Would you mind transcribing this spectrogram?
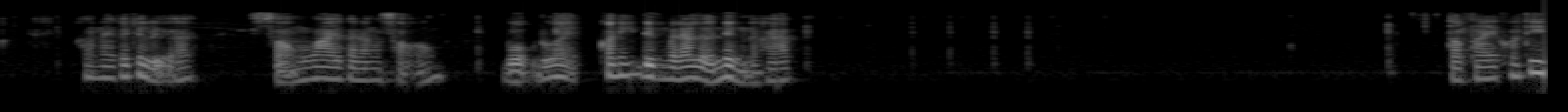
2ข้างในก็จะเหลือ 2y กำลัง2บวกด้วยข้อนี้ดึงไปแล้วเหลือ 1 นะครับ ต่อไปข้อที่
